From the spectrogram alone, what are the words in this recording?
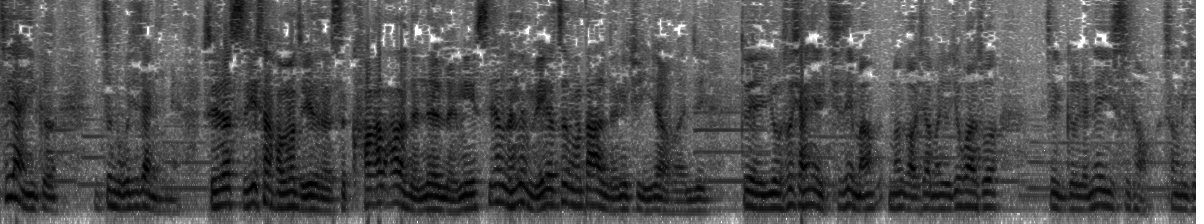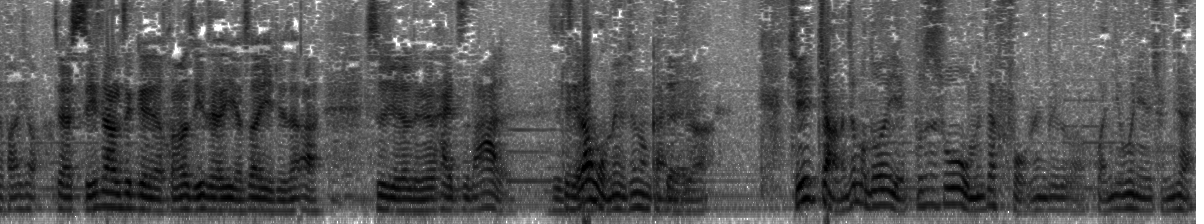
这样一个这逻辑在里面。所以说，实际上环保主义者是夸大了人类的能力，实际上人类没有这么大的能力去影响环境。对，有时候想想其实也蛮蛮搞笑嘛。有句话说，这个人类一思考，上帝就发笑。对啊，实际上这个环保主义者有时候也觉得啊，是不是觉得人类太自大了？是这对，让我们有这种感觉啊。其实讲了这么多，也不是说我们在否认这个环境问题的存在，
